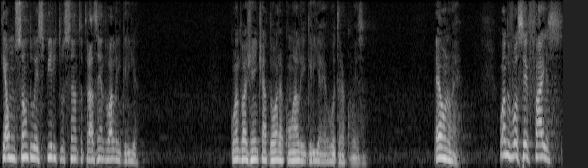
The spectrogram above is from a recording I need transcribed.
que é a unção do Espírito Santo trazendo alegria. Quando a gente adora com alegria é outra coisa. É ou não é? Quando você faz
